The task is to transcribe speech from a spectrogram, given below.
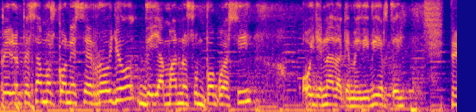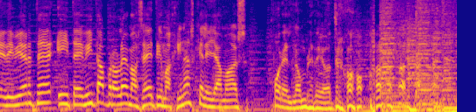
Pero empezamos con ese rollo de llamarnos un poco así. Oye, nada, que me divierte. Te divierte y te evita problemas, ¿eh? ¿Te imaginas que le llamas por el nombre de otro?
